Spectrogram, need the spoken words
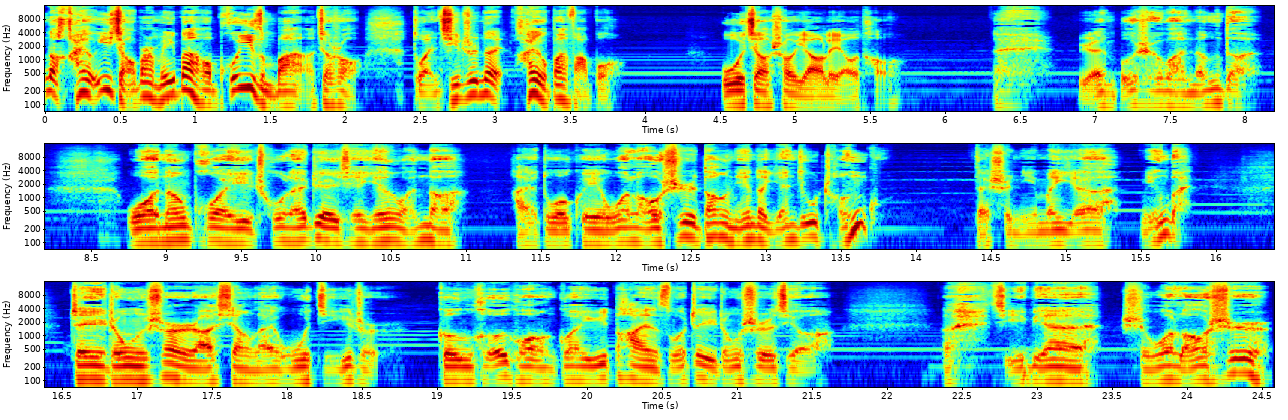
那还有一小半没办法破译怎么办啊？”教授，短期之内还有办法不？吴教授摇了摇头：“哎，人不是万能的，我能破译出来这些阴文呢，还多亏我老师当年的研究成果。但是你们也明白，这种事儿啊，向来无极致。”更何况，关于探索这种事情，哎，即便是我老师，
